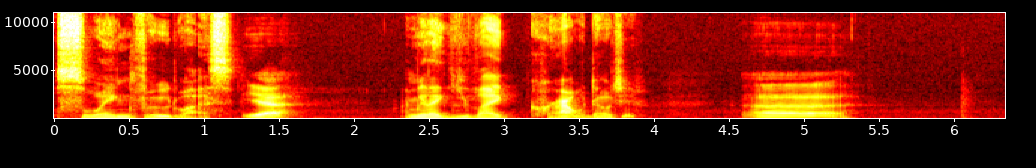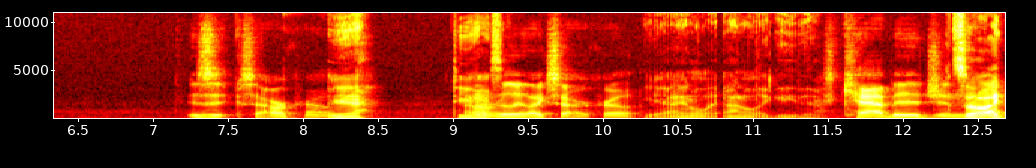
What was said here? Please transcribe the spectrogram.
swing food wise. Yeah. I mean, like you like kraut, don't you? Uh, is it sauerkraut? Yeah. Do I you? don't like- really like sauerkraut. yeah, I don't like. I don't like it either. Cabbage and So I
